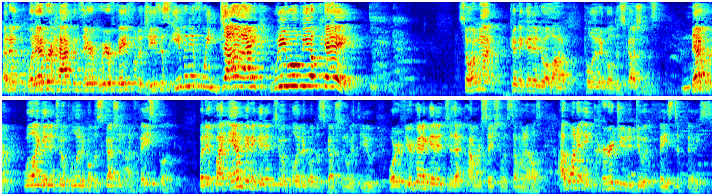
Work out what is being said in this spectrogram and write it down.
I don't, whatever happens there, if we are faithful to Jesus, even if we die, we will be okay. So I'm not going to get into a lot of political discussions. Never will I get into a political discussion on Facebook. But if I am going to get into a political discussion with you, or if you're going to get into that conversation with someone else, I want to encourage you to do it face to face.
